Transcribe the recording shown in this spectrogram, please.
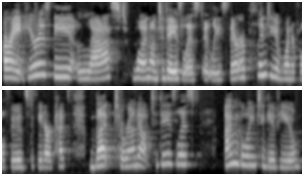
All right, here is the last one on today's list, at least. There are plenty of wonderful foods to feed our pets, but to round out today's list, I'm going to give you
